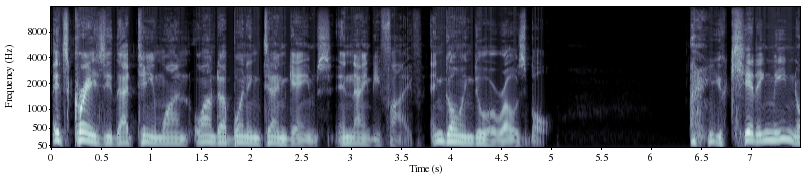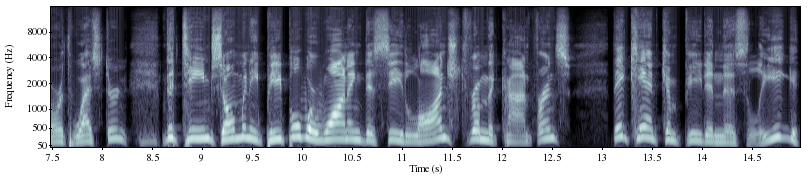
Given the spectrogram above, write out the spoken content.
It's crazy that team won, wound up winning 10 games in 95 and going to a Rose Bowl. Are you kidding me? Northwestern, the team so many people were wanting to see launched from the conference, they can't compete in this league.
